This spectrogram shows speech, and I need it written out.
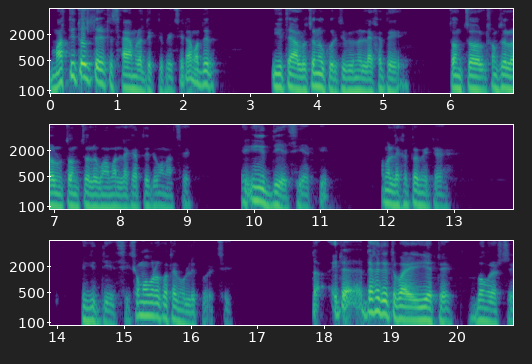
মাতৃতন্ত্রের একটা ছায়া আমরা দেখতে পেয়েছি। এটা আমাদের ইয়েতে আলোচনাও করেছি বিভিন্ন লেখাতে চঞ্চল শমসুল আলম চঞ্চল এবং আমার লেখাতে যেমন আছে। ইঙ্গিত দিয়েছি আর কি। আমার লেখাতে আমি এটা ইঙ্গিত দিয়েছি সম্ভাবনার কথা আমি উল্লেখ করেছি। তা এটা দেখা যেতে পারে ইয়েতে বঙ্গরাষ্ট্রে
